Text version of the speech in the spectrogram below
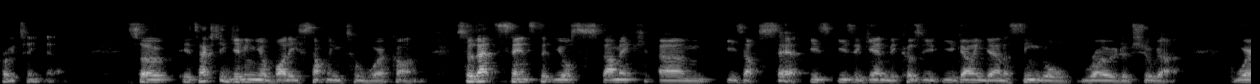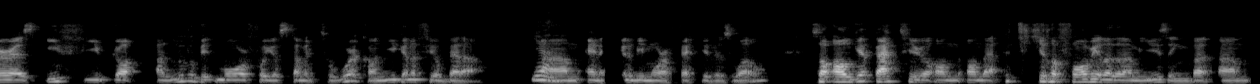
protein in it. So it's actually giving your body something to work on. So that sense that your stomach um, is upset is, is again because you, you're going down a single road of sugar. Whereas if you've got a little bit more for your stomach to work on, you're going to feel better. Yeah. Um, and it's going to be more effective as well. So I'll get back to you on, on that particular formula that I'm using. But um,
